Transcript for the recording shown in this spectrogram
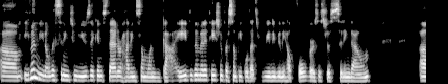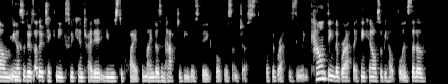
um, even you know listening to music instead or having someone guide the meditation for some people that's really really helpful versus just sitting down um, you know so there's other techniques we can try to use to quiet the mind. Doesn't have to be this big focus on just what the breath is doing. Counting the breath i think can also be helpful instead of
